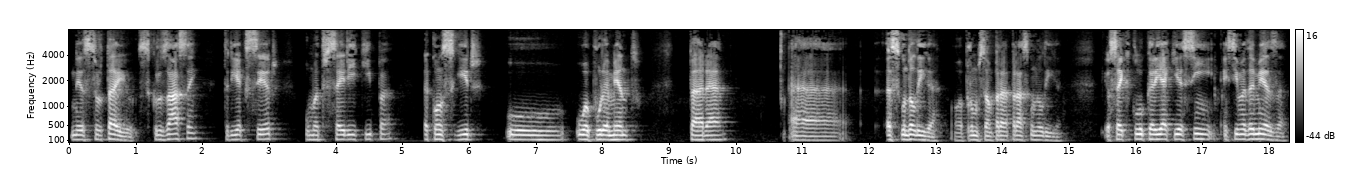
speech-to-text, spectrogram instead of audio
nesse sorteio se cruzassem, teria que ser uma terceira equipa a conseguir o, o apuramento para a, a segunda liga, ou a promoção para, para a segunda liga. Eu sei que colocaria aqui assim em cima da mesa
